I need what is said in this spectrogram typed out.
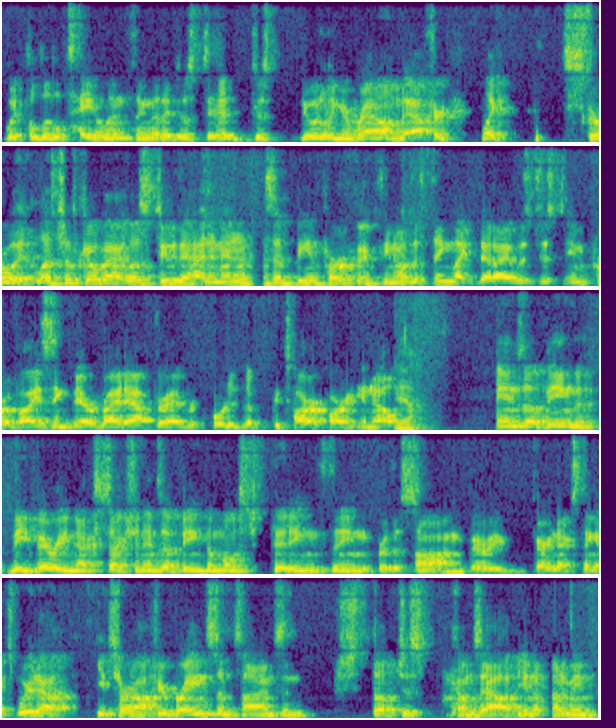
with the little tail end thing that I just did, just noodling around after like screw it, let's just go back, let's do that, and it ends up being perfect. You know, the thing like that I was just improvising there right after I'd recorded the guitar part. You know yeah ends up being the, the very next section ends up being the most fitting thing for the song very very next thing. It's weird how you turn off your brain sometimes and stuff just comes out you know what i mean?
